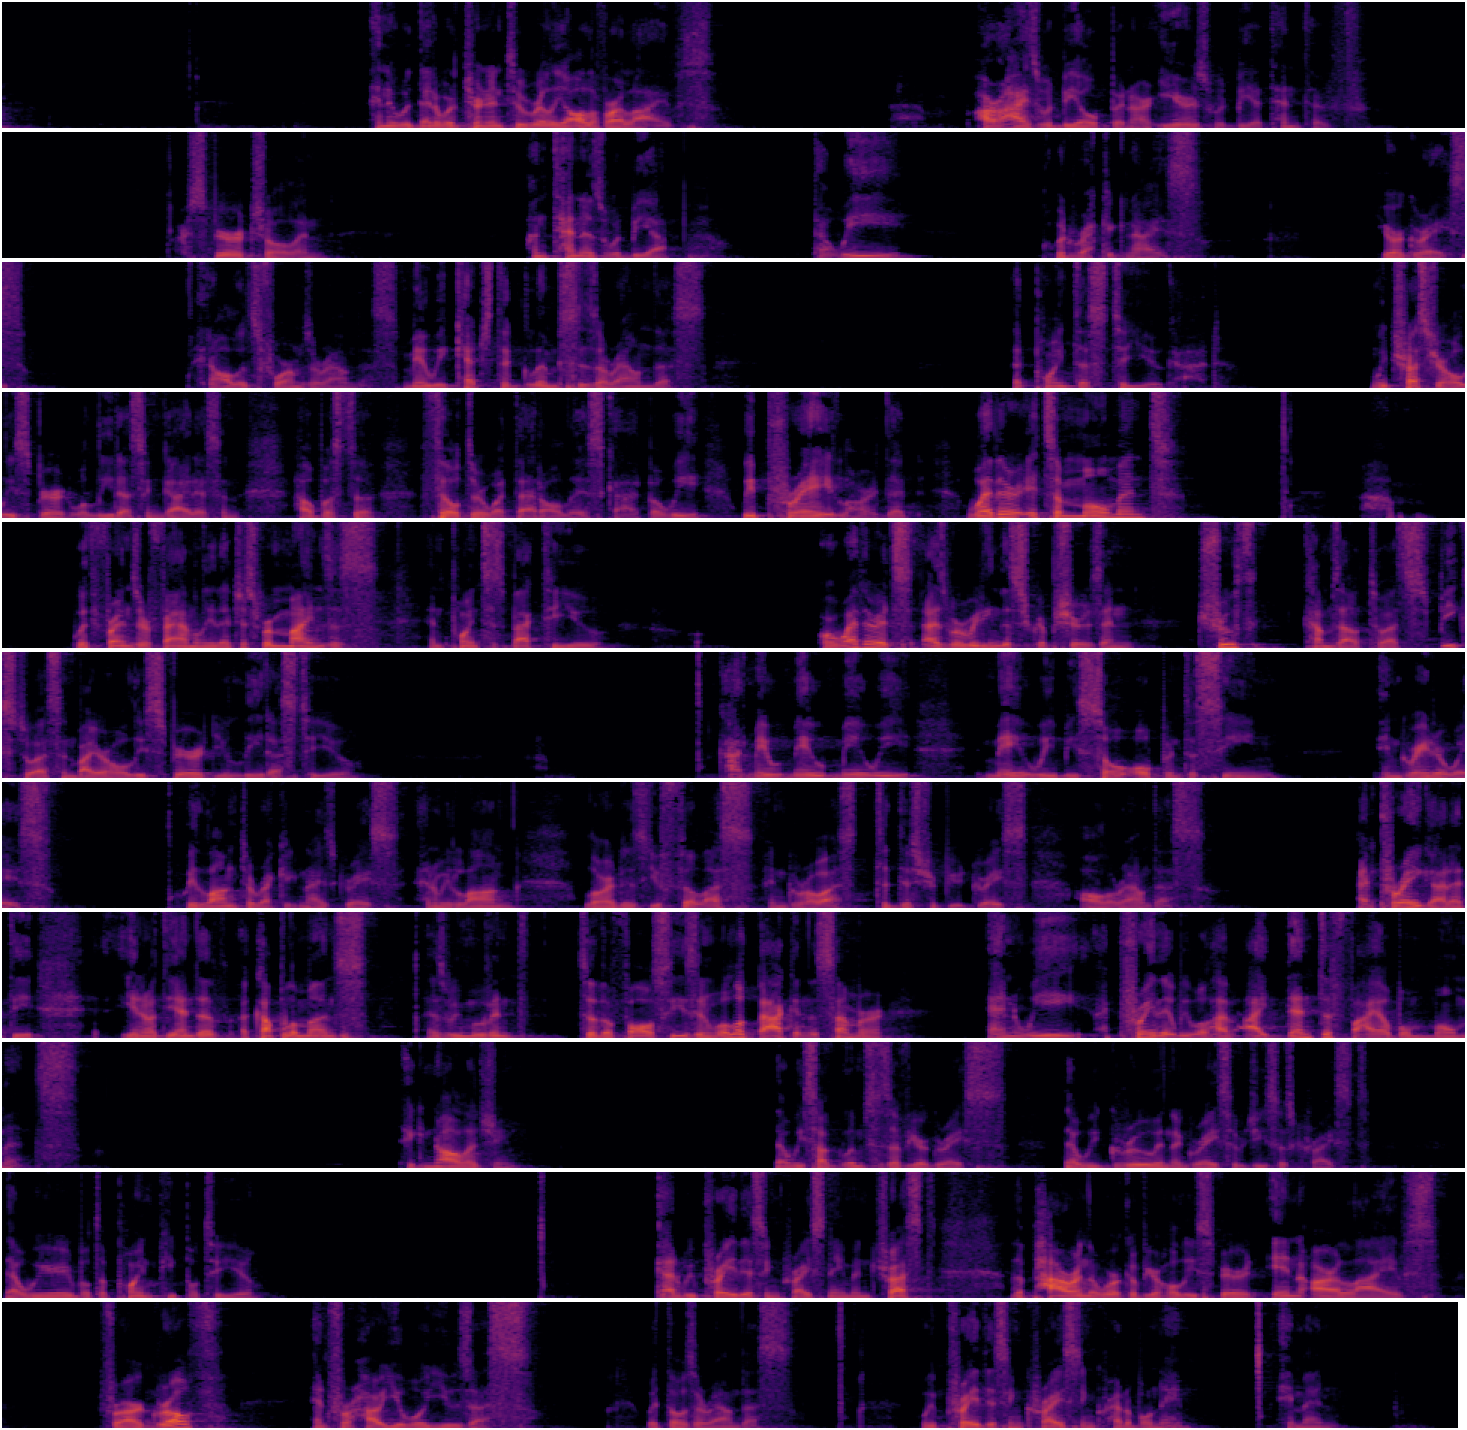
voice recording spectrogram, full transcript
and it would, that it would turn into really all of our lives, our eyes would be open, our ears would be attentive, our spiritual and antennas would be up, that we would recognize your grace in all its forms around us. May we catch the glimpses around us that point us to you, God. We trust your Holy Spirit will lead us and guide us and help us to filter what that all is, God. But we, we pray, Lord, that whether it's a moment um, with friends or family that just reminds us and points us back to you, or whether it's as we're reading the scriptures and truth comes out to us, speaks to us, and by your Holy Spirit, you lead us to you. God, may, may, may, we, may we be so open to seeing in greater ways. We long to recognize grace, and we long, Lord, as you fill us and grow us to distribute grace all around us. I pray, God, at the, you know, at the end of a couple of months, as we move into the fall season, we'll look back in the summer and we, I pray that we will have identifiable moments acknowledging that we saw glimpses of your grace, that we grew in the grace of Jesus Christ, that we were able to point people to you. God, we pray this in Christ's name and trust the power and the work of your Holy Spirit in our lives for our growth and for how you will use us with those around us. We pray this in Christ's incredible name. Amen.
